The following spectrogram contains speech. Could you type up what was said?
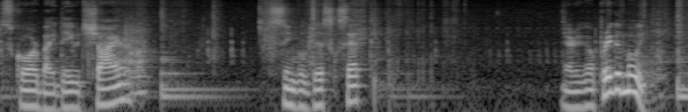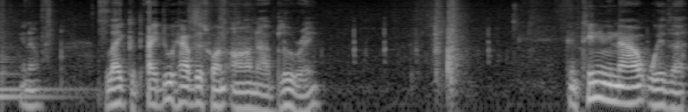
Score by David Shire. Single disc set. There you go. Pretty good movie. You know, liked it. I do have this one on uh, Blu-ray. Continuing now with a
